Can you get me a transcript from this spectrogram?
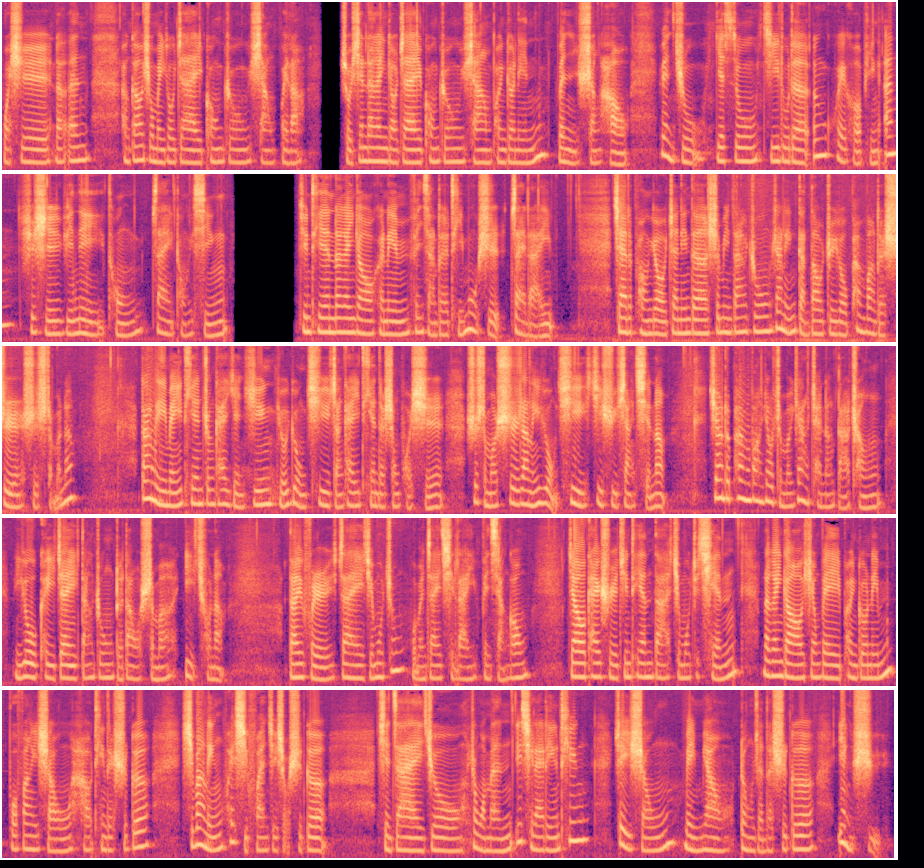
我是乐恩，很高兴我们又在空中相会了。首先，乐恩要在空中向朋友您问声好，愿主耶稣基督的恩惠和平安时时与你同在同行。今天，乐恩要和您分享的题目是“再来”。亲爱的朋友，在您的生命当中，让您感到最有盼望的事是什么呢？当你每一天睁开眼睛，有勇气展开一天的生活时，是什么事让你勇气继续向前呢？这样的盼望要怎么样才能达成？你又可以在当中得到什么益处呢？待会儿在节目中，我们再一起来分享哦。在要开始今天的节目之前，那个要先为朋友您播放一首好听的诗歌，希望您会喜欢这首诗歌。现在就让我们一起来聆听这一首美妙动人的诗歌《应许》。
